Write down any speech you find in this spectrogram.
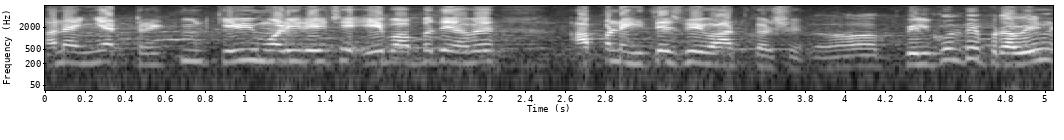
અને અહીંયા ટ્રીટમેન્ટ કેવી મળી રહી છે એ બાબતે હવે આપણને હિતેશભાઈ વાત કરશે. બિલકુલથી પ્રવીણ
